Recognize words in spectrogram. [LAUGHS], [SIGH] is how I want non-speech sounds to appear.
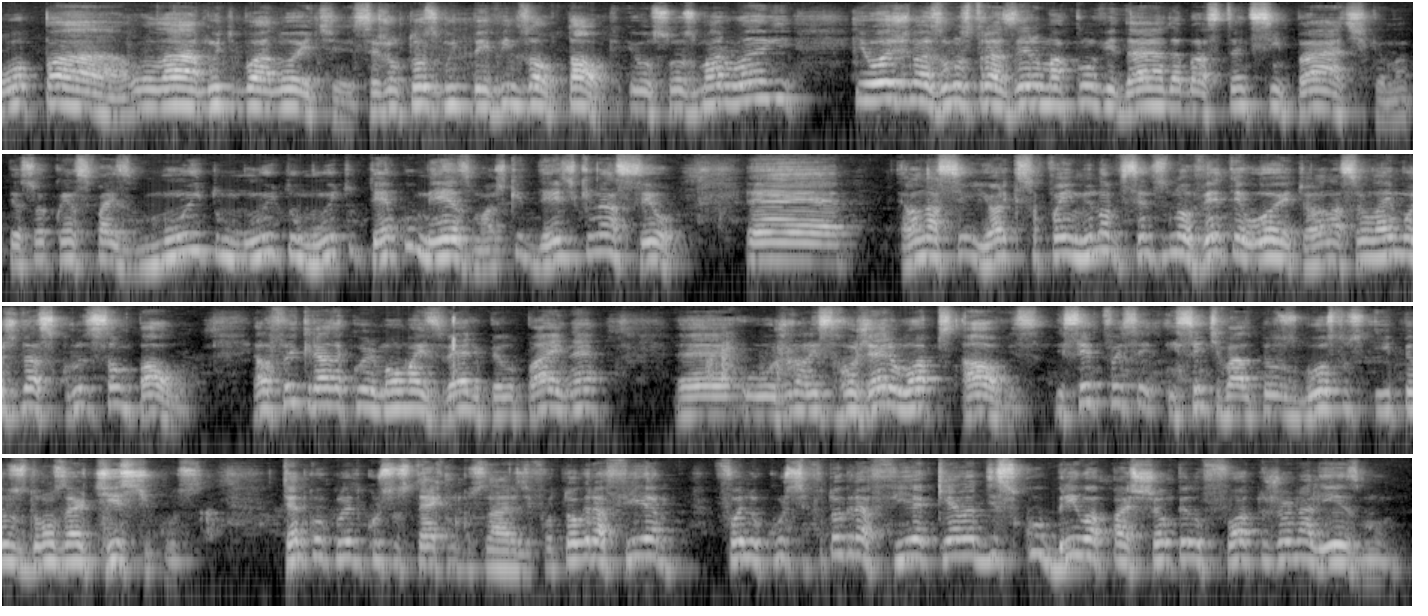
Opa, olá, muito boa noite. Sejam todos muito bem-vindos ao Talk. Eu sou Osmar Wang e hoje nós vamos trazer uma convidada bastante simpática, uma pessoa que conheço faz muito, muito, muito tempo mesmo, acho que desde que nasceu. É, ela nasceu, e olha que isso foi em 1998, ela nasceu lá em Mogi das Cruzes, São Paulo. Ela foi criada com o irmão mais velho pelo pai, né? É, o jornalista Rogério Lopes Alves, e sempre foi incentivado pelos gostos e pelos dons artísticos. Tendo concluído cursos técnicos na área de fotografia, foi no curso de fotografia que ela descobriu a paixão pelo fotojornalismo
